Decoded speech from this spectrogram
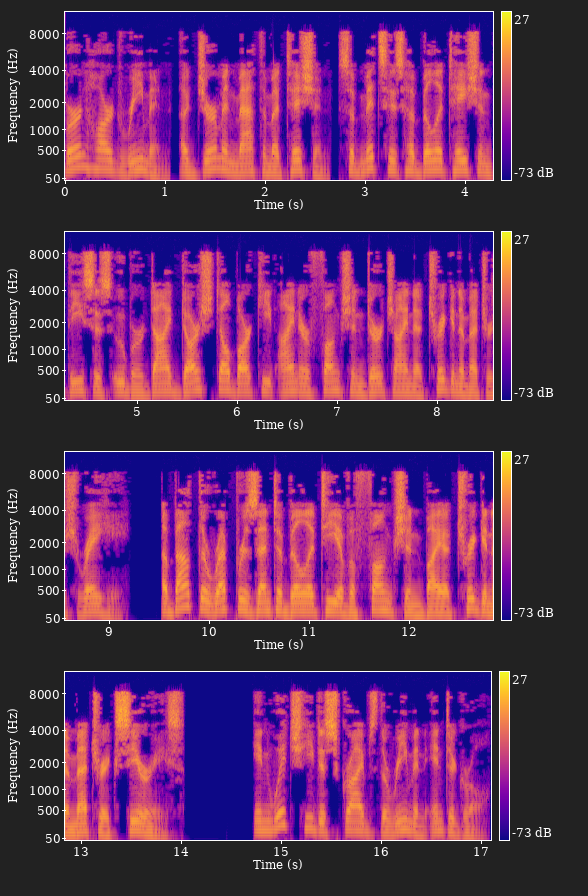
Bernhard Riemann, a German mathematician, submits his habilitation thesis über die Darstellbarkeit einer Funktion durch eine trigonometrische Reihe about the representability of a function by a trigonometric series, in which he describes the Riemann integral.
